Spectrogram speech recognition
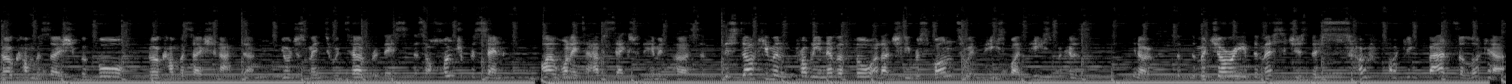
no conversation before, no conversation after. You're just meant to interpret this as 100% I wanted to have sex with him in person. This document probably never thought I'd actually respond to it piece by piece because know, the, the, majority of the messages, they're so fucking bad to look at.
